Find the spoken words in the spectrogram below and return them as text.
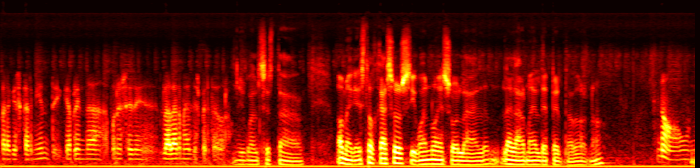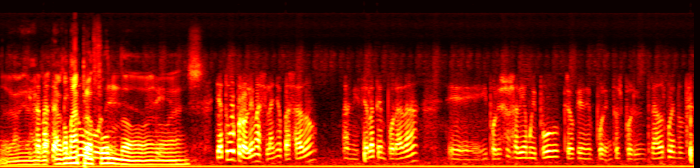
para que escarmiente, que aprenda a ponerse de- la alarma del despertador. Igual se está... Hombre, que en estos casos igual no es solo la, la alarma del despertador, ¿no? No, un- algo, más de algo más actitud, de- profundo. sí. algo más- Ya tuvo problemas el año pasado al iniciar la temporada eh, y por eso salía muy poco. Creo que por entonces por el entrenador por entonces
